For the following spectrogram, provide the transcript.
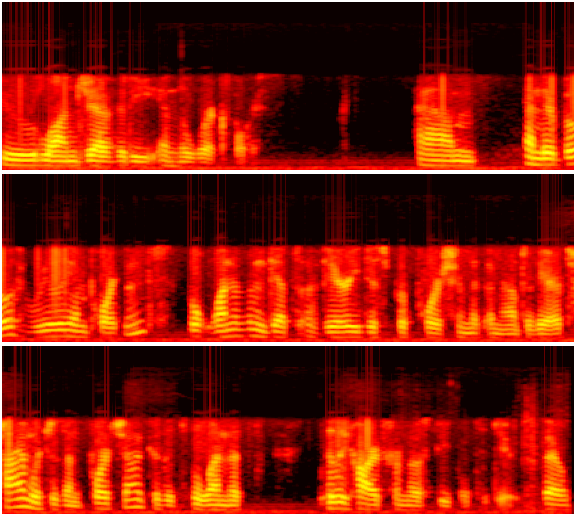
to longevity in the workforce. Um, and they're both really important, but one of them gets a very disproportionate amount of airtime, which is unfortunate because it's the one that's really hard for most people to do. So,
